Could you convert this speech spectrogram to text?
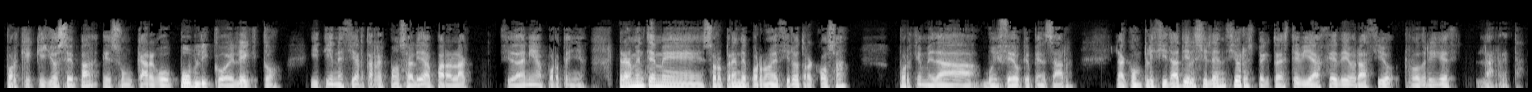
Porque que yo sepa, es un cargo público electo y tiene cierta responsabilidad para la ciudadanía porteña. Realmente me sorprende, por no decir otra cosa, porque me da muy feo que pensar, la complicidad y el silencio respecto a este viaje de Horacio Rodríguez Larreta.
